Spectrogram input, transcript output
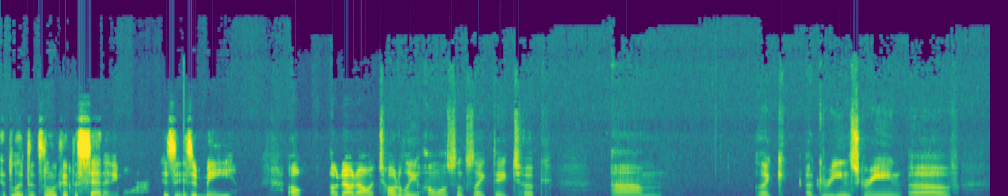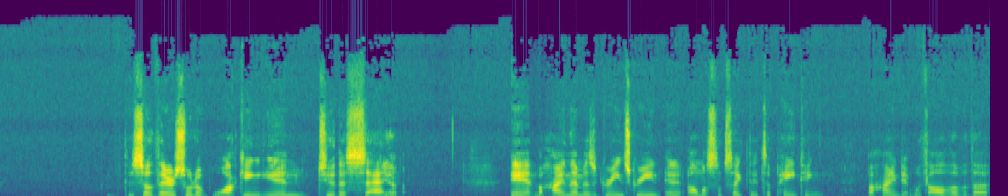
it look, doesn't look like the set anymore. Is is it me? Oh oh no no, it totally almost looks like they took, um, like a green screen of so they're sort of walking in to the set, Yep. and behind them is a green screen, and it almost looks like it's a painting behind it with all of the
